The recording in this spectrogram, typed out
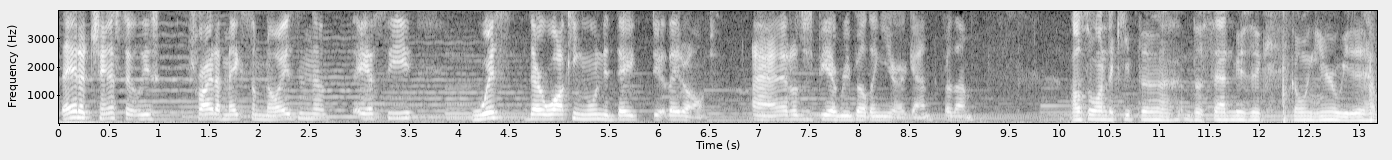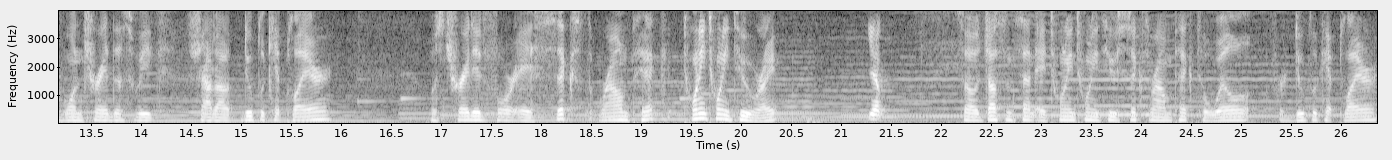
they had a chance to at least try to make some noise in the AFC. With their walking wounded, they they don't, and it'll just be a rebuilding year again for them. Also wanted to keep the the sad music going here. We did have one trade this week. shout out duplicate player, was traded for a sixth round pick, 2022, right? Yep. So Justin sent a 2022 sixth round pick to Will for duplicate player.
